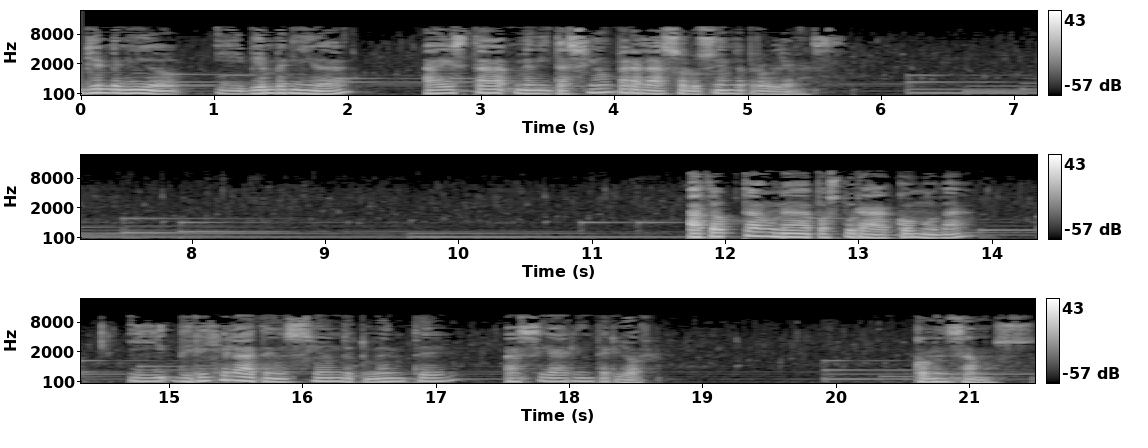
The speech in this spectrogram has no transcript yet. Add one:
Bienvenido y bienvenida a esta meditación para la solución de problemas. Adopta una postura cómoda y dirige la atención de tu mente hacia el interior. Comenzamos.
